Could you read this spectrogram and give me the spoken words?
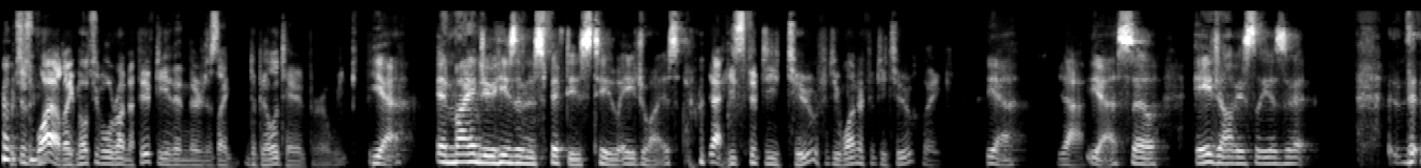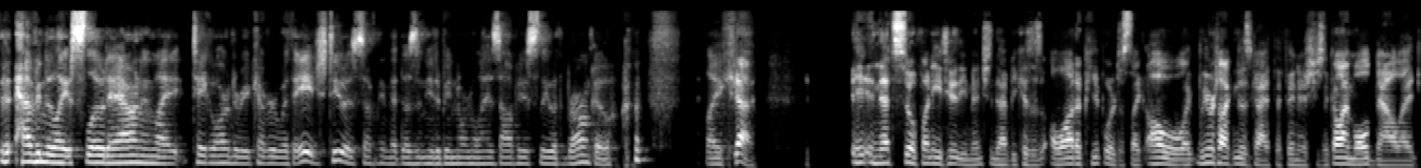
which is wild. Like most people run a fifty, and then they're just like debilitated for a week. Yeah. And mind you, he's in his 50s too, age wise. yeah, he's 52, 51 or 52. Like, yeah. Yeah. Yeah. So age obviously is having to like slow down and like take long to recover with age too is something that doesn't need to be normalized obviously with bronco. Like yeah. And that's so funny too that you mentioned that because a lot of people are just like oh like we were talking to this guy at the finish. He's like oh i'm old now. Like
